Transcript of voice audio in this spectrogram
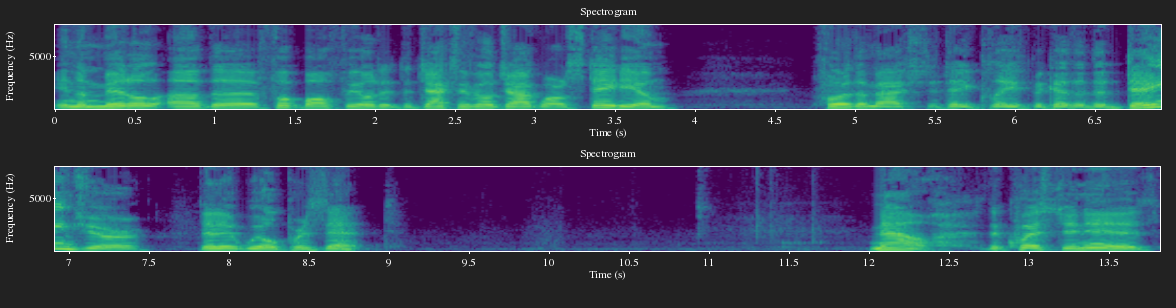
in the middle of the football field at the Jacksonville Jaguars Stadium for the match to take place because of the danger that it will present. Now, the question is,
